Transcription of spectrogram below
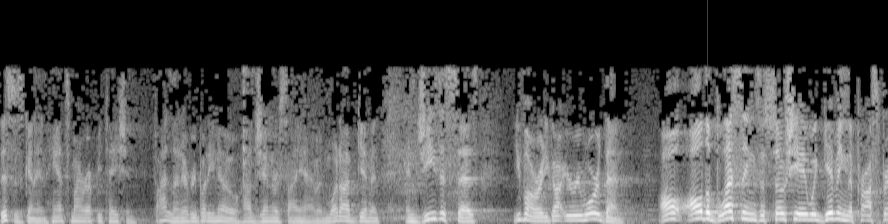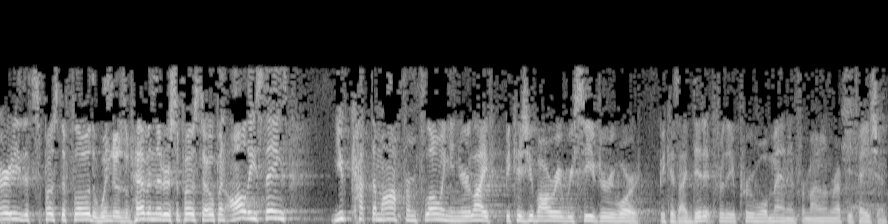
This is going to enhance my reputation. If I let everybody know how generous I am and what I've given. And Jesus says, You've already got your reward then. All, all the blessings associated with giving, the prosperity that's supposed to flow, the windows of heaven that are supposed to open, all these things, you've cut them off from flowing in your life because you've already received your reward. Because I did it for the approval of men and for my own reputation.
